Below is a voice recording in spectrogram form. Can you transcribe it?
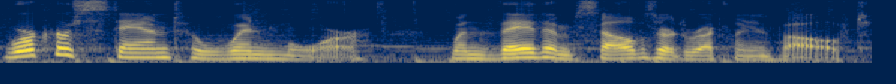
Workers stand to win more when they themselves are directly involved.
